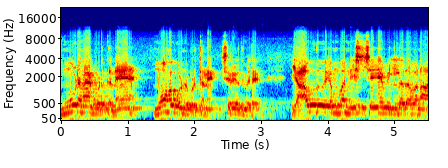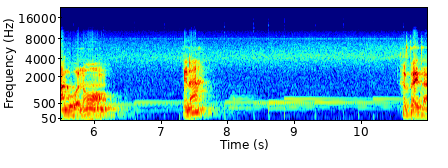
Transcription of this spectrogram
ಮೂಢನಾಗ್ಬಿಡ್ತಾನೆ ಮೋಹಗೊಂಡು ಬಿಡ್ತಾನೆ ಶರೀರದ ಮೇಲೆ. ಯಾವುದು ಎಂಬ ನಿಶ್ಚಯವಿಲ್ಲದವನಾಗುವನು. ಏನ? ಅರ್ಥ ಆಯ್ತಾ?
